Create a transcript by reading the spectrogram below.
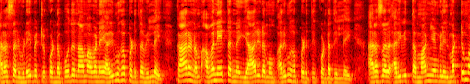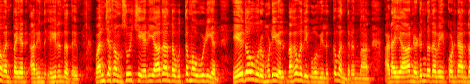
அரசர் விடைபெற்று கொண்டபோது நாம் அவனை அறிமுகப்படுத்தவில்லை. காரணம் அவனே தன்னை யாரிடமும் அறிமுகப்படுத்தி கொண்டதில்லை. அரசர் அறிவித்த மானியங்களில் மட்டும் அவன் பெயர் அறிந்து இருந்தது. வஞ்சகம் சூழ்ச்சி எறியாத அந்த உத்தம ஊழியன் ஏதோ ஒரு முடிவில் பகவதி கோவிலுக்கு வந்திருந்தான். அடையா நெடுங்கதவை கொண்ட அந்த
